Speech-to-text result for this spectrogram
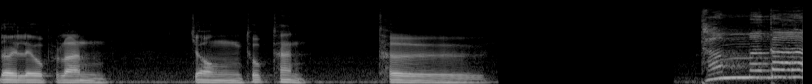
โดยเร็วพลัน จงทุกท่าน เธอธรรมกาย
